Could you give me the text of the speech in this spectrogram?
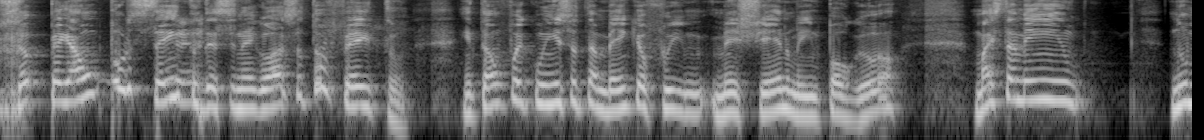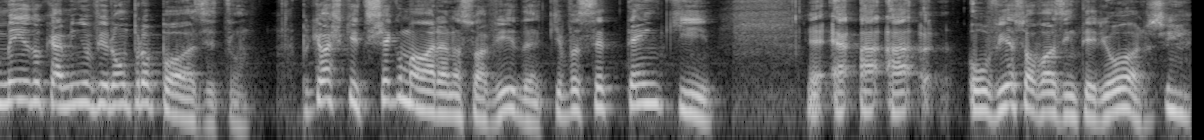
se eu pegar 1% desse negócio, eu tô feito. Então foi com isso também que eu fui mexendo, me empolgou. Mas também, no meio do caminho, virou um propósito. Porque eu acho que chega uma hora na sua vida que você tem que é, é, a- a- ouvir a sua voz interior Sim.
